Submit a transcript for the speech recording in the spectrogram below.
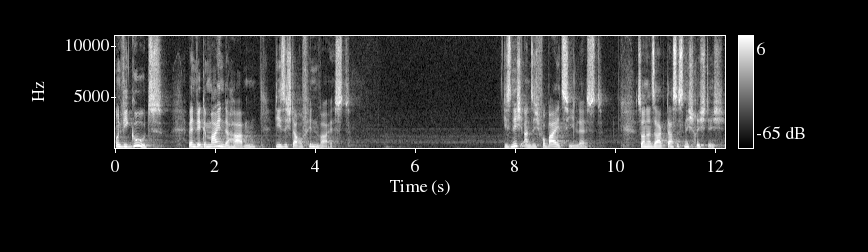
Und wie gut, wenn wir Gemeinde haben, die sich darauf hinweist, die es nicht an sich vorbeiziehen lässt, sondern sagt, das ist nicht richtig.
